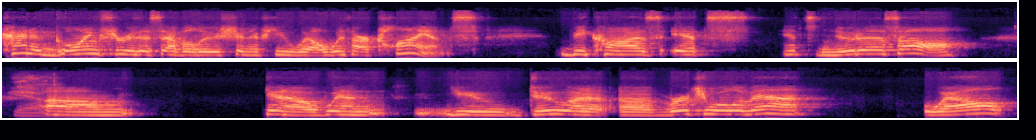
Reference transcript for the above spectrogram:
kind of going through this evolution, if you will, with our clients, because it's it's new to us all. yeah. um, you know, when you do a, a virtual event, well,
